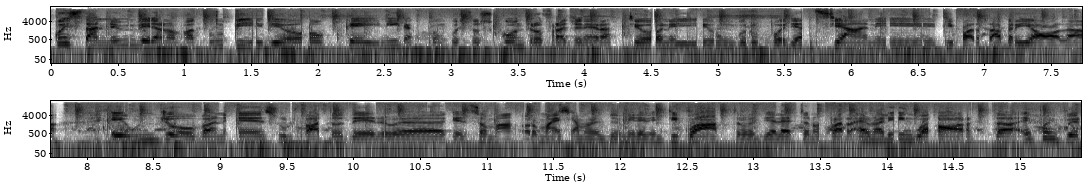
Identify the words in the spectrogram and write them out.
Quest'anno invece hanno fatto un video che inizia con questo scontro fra generazioni, un gruppo di anziani tipo alla Briola e un giovane sul fatto del, eh, che insomma ormai siamo nel 2024, il dialetto non parla, è una lingua morta e poi per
